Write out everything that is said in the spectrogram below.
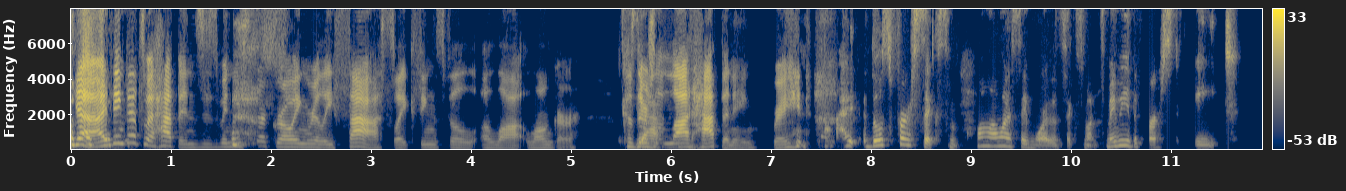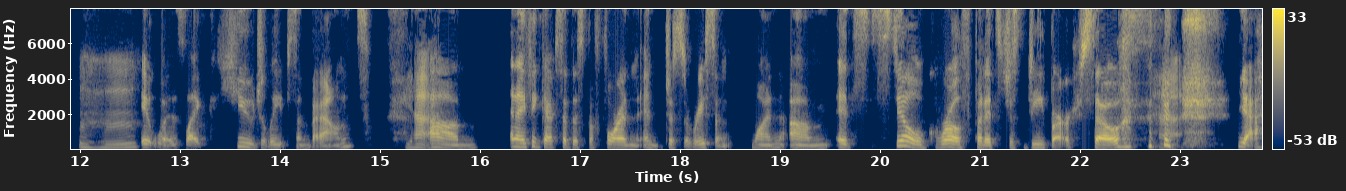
yeah, I think that's what happens is when you start growing really fast, like things feel a lot longer because there's yeah. a lot happening, right? I, those first six, well, I want to say more than six months, maybe the first eight mm-hmm. it was like huge leaps and bounds. Yeah. Um, and I think I've said this before and, and just a recent one. Um, it's still growth, but it's just deeper. So, yeah. yeah.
